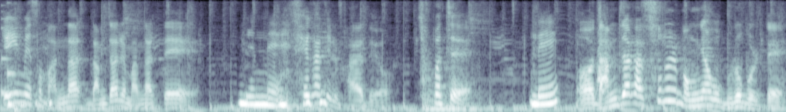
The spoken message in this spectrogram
게임에서 만날 남자를 만날 때 세 네네. 가지를 봐야 돼요. 첫 번째 네. 어, 남자가 술을 먹냐고 물어볼 때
